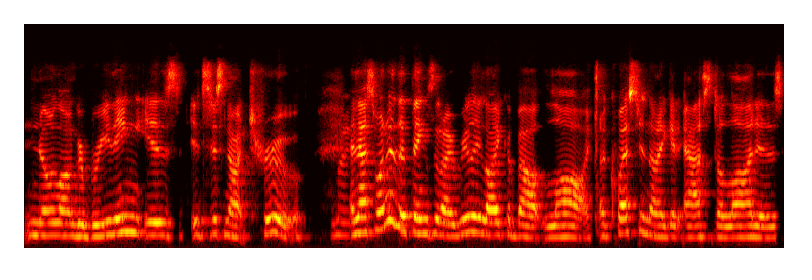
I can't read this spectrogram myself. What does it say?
no longer breathing is it's just not true. Right. And that's one of the things that I really like about law. A question that I get asked a lot is,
